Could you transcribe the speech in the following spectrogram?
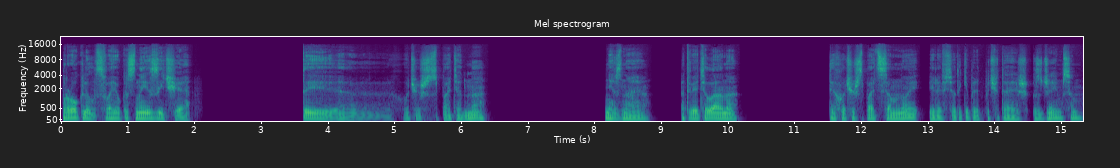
проклял свое косноязычие. «Ты э, хочешь спать одна?» «Не знаю», — ответила она. Ты хочешь спать со мной или все-таки предпочитаешь с Джеймсом?»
